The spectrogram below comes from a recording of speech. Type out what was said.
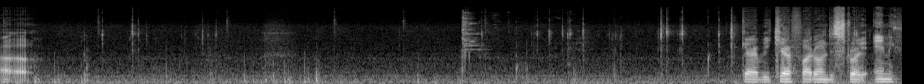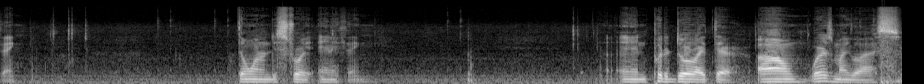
uh oh gotta be careful I don't destroy anything don't want to destroy anything and put a door right there. Um, where's my glass?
